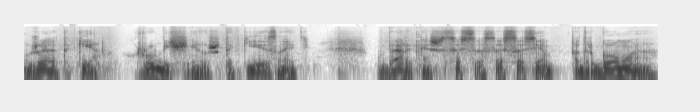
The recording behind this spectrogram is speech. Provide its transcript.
уже такие рубящие, уже такие, знаете, удары, конечно, совсем по-другому.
